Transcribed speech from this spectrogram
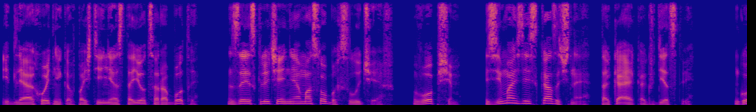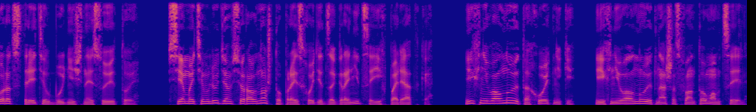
и для охотников почти не остается работы, за исключением особых случаев. В общем, зима здесь сказочная, такая, как в детстве. Город встретил будничной суетой. Всем этим людям все равно, что происходит за границей их порядка. Их не волнуют охотники, их не волнует наша с фантомом цель.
